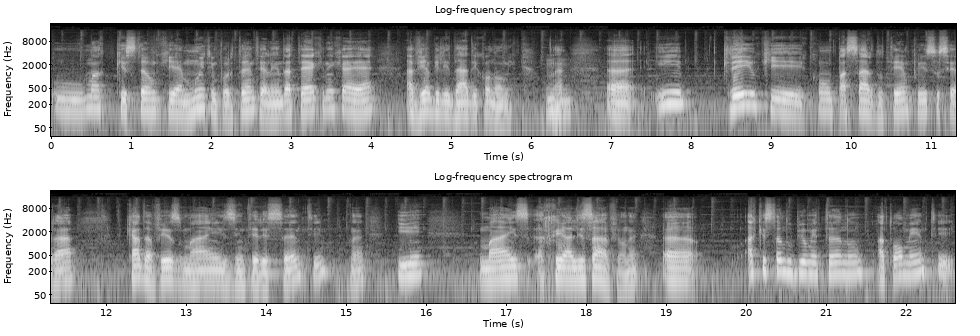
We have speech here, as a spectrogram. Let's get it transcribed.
uma questão que é muito importante, além da técnica, é a viabilidade econômica. Uhum. Né? Uh, e creio que, com o passar do tempo, isso será cada vez mais interessante né? e mais realizável. Né? Uh, a questão do biometano atualmente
